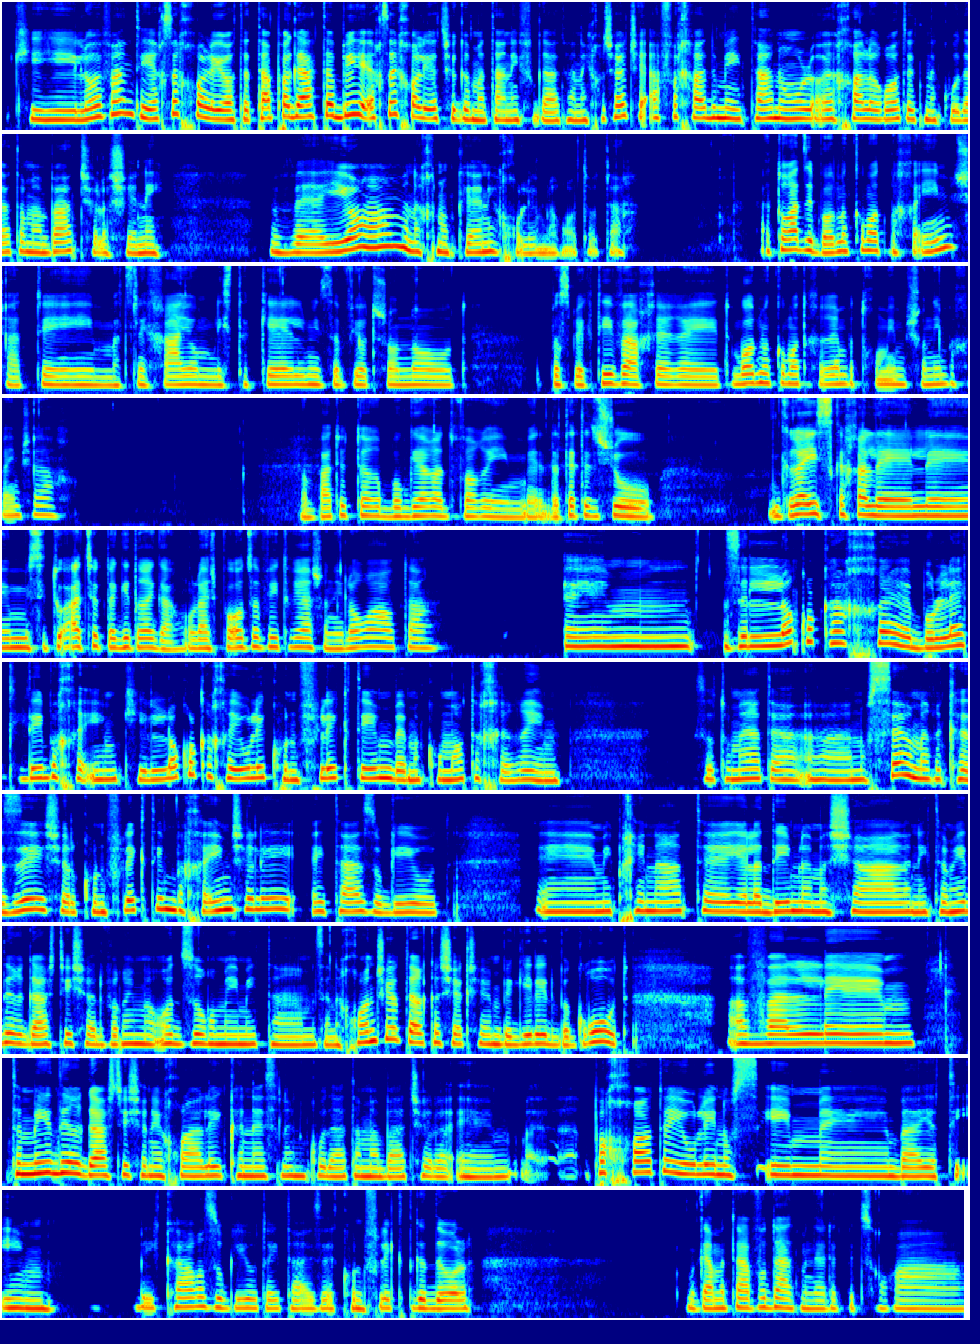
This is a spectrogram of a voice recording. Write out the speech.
כי לא הבנתי איך זה יכול להיות, אתה פגעת בי, איך זה יכול להיות שגם אתה נפגעת? אני חושבת שאף אחד מאיתנו לא יכל לראות את נקודת המבט של השני. והיום אנחנו כן יכולים לראות אותה. את רואה את זה בעוד מקומות בחיים, שאת אה, מצליחה היום להסתכל מזוויות שונות, פרספקטיבה אחרת, בעוד מקומות אחרים בתחומים שונים בחיים שלך? מבט יותר בוגר על דברים, לתת איזשהו גרייס ככה לסיטואציות, להגיד רגע, אולי יש פה עוד זווית ראייה שאני לא רואה אותה. אמ, זה לא כל כך אה, בולט לי בחיים, כי לא כל כך היו לי קונפליקטים במקומות אחרים. זאת אומרת, הנושא המרכזי של קונפליקטים בחיים שלי הייתה הזוגיות. אה, מבחינת אה, ילדים למשל, אני תמיד הרגשתי שהדברים מאוד זורמים איתם. זה נכון שיותר קשה כשהם בגיל התבגרות, אבל um, תמיד הרגשתי שאני יכולה להיכנס לנקודת המבט שלהם. פחות היו לי נושאים uh, בעייתיים, בעיקר הזוגיות הייתה איזה קונפליקט גדול. וגם את העבודה את מנהלת בצורה,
